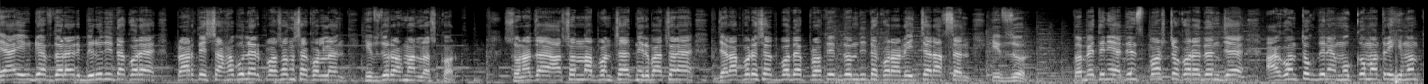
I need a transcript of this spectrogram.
এআইইউডিএফ দলের বিরোধিতা করে প্রার্থী শাহাবুলের প্রশংসা করলেন হিফজুর রহমান লস্কর। শোনা যায়, আসন্ন পঞ্চায়েত নির্বাচনে জেলা পরিষদ পদে প্রতিদ্বন্দ্বিতা করার ইচ্ছা রাখছেন হিফজুর। তবে তিনি এদিন স্পষ্ট করে দেন যে, আগন্তুক দিনে মুখ্যমন্ত্রী হিমন্ত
